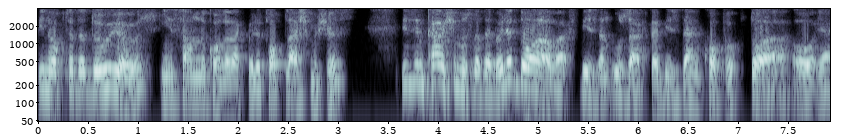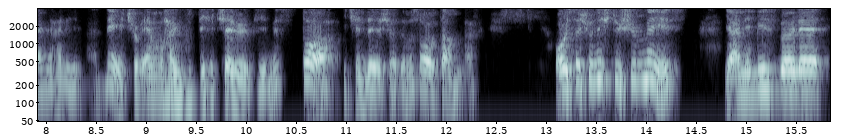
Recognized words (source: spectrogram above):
bir noktada duruyoruz insanlık olarak böyle toplaşmışız. Bizim karşımızda da böyle doğa var. Bizden uzakta, bizden kopuk doğa, o yani hani nature, environment diye çevirdiğimiz doğa içinde yaşadığımız ortam var. Oysa şunu hiç düşünmeyiz. Yani biz böyle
